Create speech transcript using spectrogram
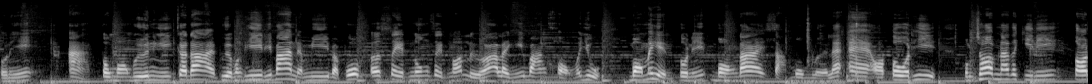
ตัวนี้อะตรงมองพื้นอย่างนี้ก็ได้เผื่อบางทีที่บ้านเนี่ยมีแบบพวกเออเศษนงเศษน็อตหรือว่าอะไรอย่างนี้วางของมาอยู่ มองไม่เห็นตัวนี้มองได้ 3 มุมเลยและแอร์ออโต้ที่ผมชอบนะตะกี้นี้ ตอน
